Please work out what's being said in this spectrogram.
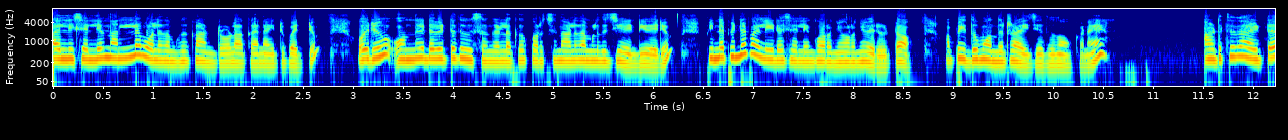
പല്ലി ശല്യം നല്ലപോലെ നമുക്ക് കൺട്രോൾ ആക്കാനായിട്ട് പറ്റും. ഒരു ഒന്ന് ഇടവിട്ട ദിവസങ്ങളിലൊക്കെ കുറച്ച് നാൾ നമ്മളിത് ചെയ്യേണ്ടി വരും. പിന്നെ പിന്നെ പല്ലിയുടെ ശല്യം കുറഞ്ഞു കുറഞ്ഞു വരും കേട്ടോ അപ്പോൾ ഇതും ഒന്ന് ട്രൈ ചെയ്ത് നോക്കണേ. അടുത്തതായിട്ട്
